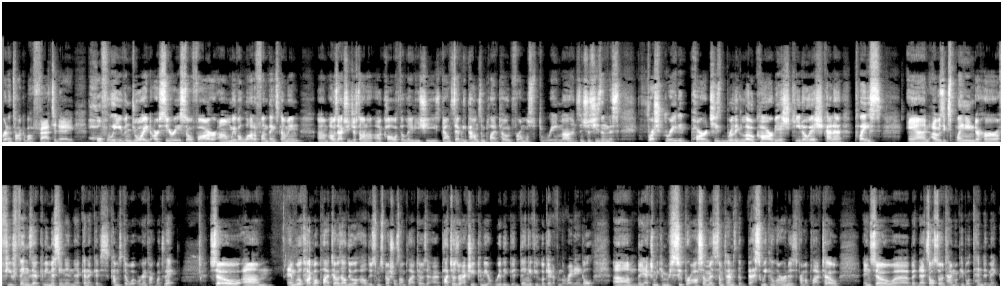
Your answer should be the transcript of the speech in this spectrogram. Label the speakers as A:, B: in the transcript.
A: We're going to talk about fat today. Hopefully, you've enjoyed our series so far. Um, we have a lot of fun things coming. Um, I was actually just on a, a, call with a lady. She's down 70 pounds and plateaued for almost three months. And so she's in this frustrated part. She's really low carb ish, keto ish kind of place. And I was explaining to her a few things that could be missing, and that kind of comes to what we're going to talk about today. So, um, and we'll talk about plateaus. I'll do I'll do some specials on plateaus. Uh, plateaus are actually can be a really good thing if you look at it from the right angle. Um, they actually become super awesome. As sometimes the best we can learn is from a plateau, and so uh, but that's also a time when people tend to make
